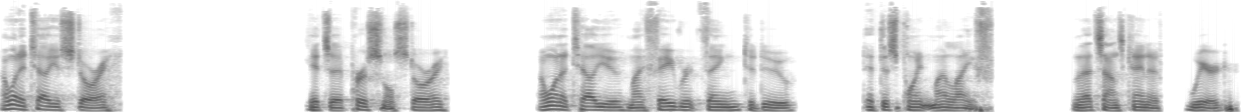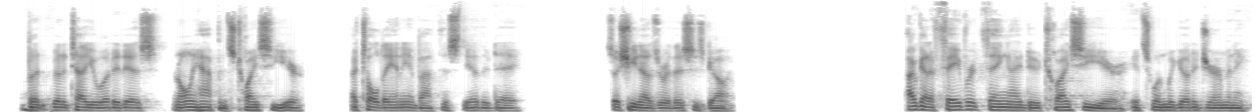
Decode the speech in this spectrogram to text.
I want to tell you a story. It's a personal story. I want to tell you my favorite thing to do at this point in my life. Well, that sounds kind of weird but I'm going to tell you what it is. It only happens twice a year. I told Annie about this the other day, so she knows where this is going. I've got a favorite thing I do twice a year. It's when we go to Germany.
